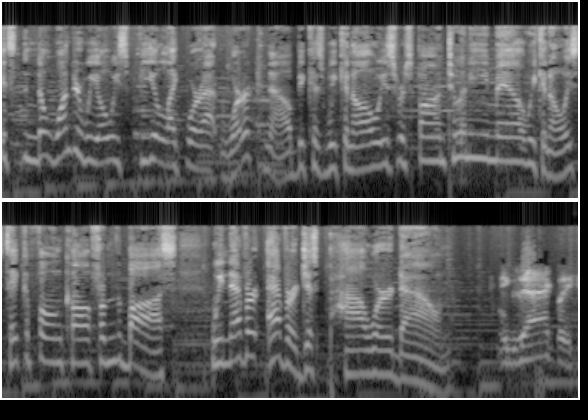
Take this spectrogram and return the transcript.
It's no wonder we always feel like we're at work now because we can always respond to an email, we can always take a phone call from the boss. We never ever just power down. Exactly.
